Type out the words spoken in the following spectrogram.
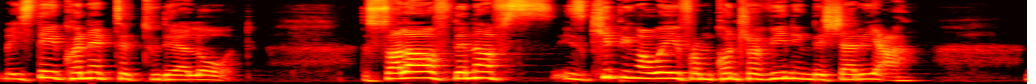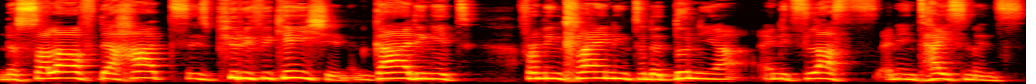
They stay connected to their Lord. The salah of the nafs is keeping away from contravening the sharia. The salah of the heart is purification and guarding it from inclining to the dunya and its lusts and enticements.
